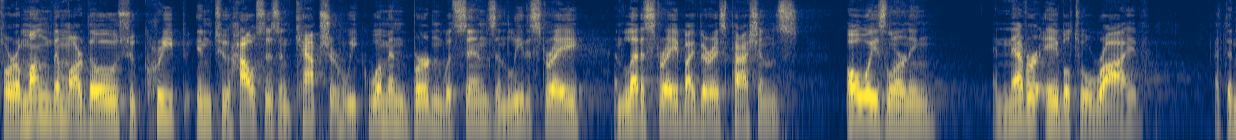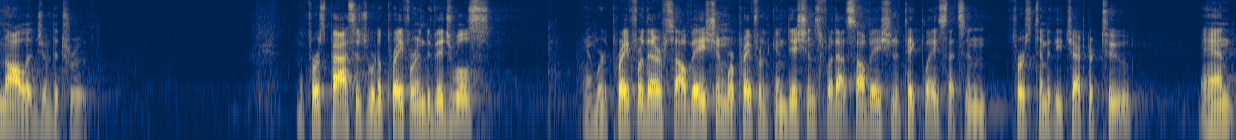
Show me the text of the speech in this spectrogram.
For among them are those who creep into houses and capture weak women burdened with sins and lead astray and led astray by various passions, always learning and never able to arrive at the knowledge of the truth. In the first passage, we're to pray for individuals and we're to pray for their salvation. We're to pray for the conditions for that salvation to take place. That's in 1 Timothy chapter 2. And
